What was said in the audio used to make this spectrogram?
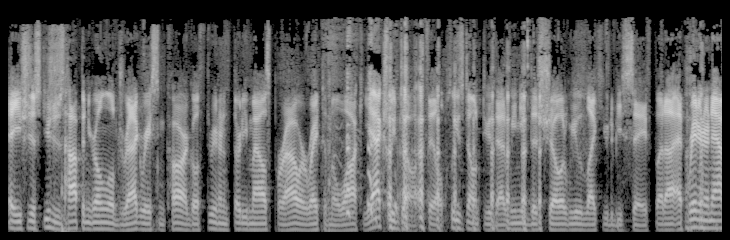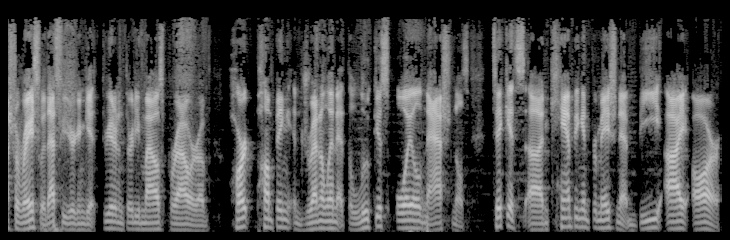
Yeah, you should just you should just hop in your own little drag racing car, go 330 miles per hour right to Milwaukee. You actually don't, Phil. Please don't do that. We need this show, and we would like you to be safe. But uh, at Brainerd International Raceway, that's where you're going to get 330 miles per hour of heart pumping adrenaline at the Lucas Oil Nationals. Tickets uh, and camping information at BIR.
